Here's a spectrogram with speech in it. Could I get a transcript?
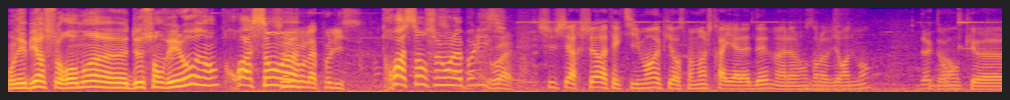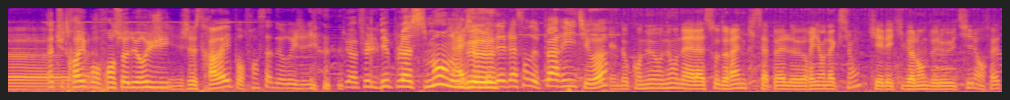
on est bien sur au moins euh, 200 vélos, non? 300, euh, Selon la police. 300 selon la police Ouais. Je suis chercheur effectivement et puis en ce moment je travaille à l'ADEME, à l'Agence dans l'environnement. Donc euh, Ah, tu travailles pour. François de Rugy. Je travaille pour François de Rugy. Tu as fait le déplacement, donc. Ah, j'ai fait euh, le déplacement de Paris, tu vois. Et donc on est, nous on est à l'assaut de Rennes qui s'appelle euh, Rayon d'action, qui est l'équivalent de vélo utile en fait.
